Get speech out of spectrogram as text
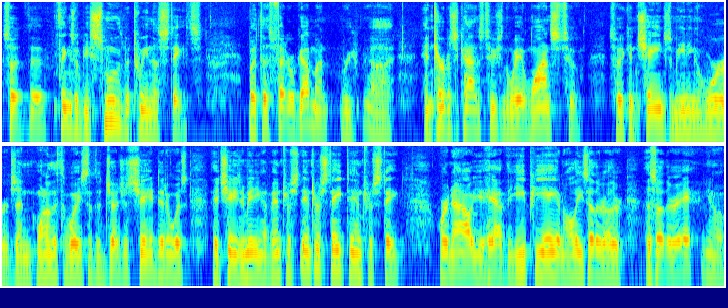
so that things would be smooth between the states. But the federal government uh, interprets the Constitution the way it wants to. So he can change the meaning of words. And one of the ways that the judges did it was they changed the meaning of interest, interstate to intrastate, where now you have the EPA and all these other other this other eh, you know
